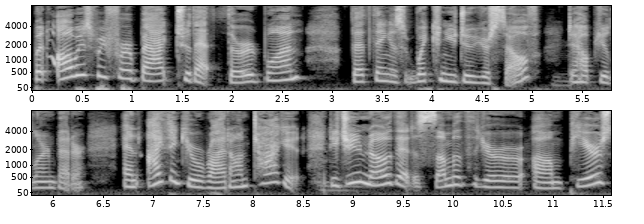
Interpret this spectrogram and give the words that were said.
But always refer back to that third one. That thing is, what can you do yourself to help you learn better? And I think you're right on target. Did you know that some of your um, peers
